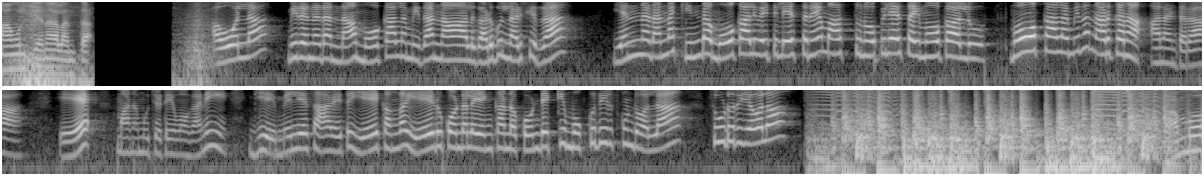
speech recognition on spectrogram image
మామూలు జనాలంతా. అవోల్లా మీరెన్నడన్నా మోకాళ్ళ మీద నాలుగు అడుగులు నడిచిర్రా? ఎన్నడన్నా కింద మోకాలు పెట్టి లేస్తేనే మస్తు నొప్పి లేస్తాయి మోకాళ్ళు. మోకాళ్ళ మీద నడకన అని అంటారా ఏ మన ముచ్చటేమో కానీ గీ ఎమ్మెల్యే సార్ అయితే ఏకంగా ఏడు కొండల ఎంకన్న కొండెక్కి మొక్కు తీర్చుకుంటూ వల్ల? చూడురు ఎవలో? అమ్మో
